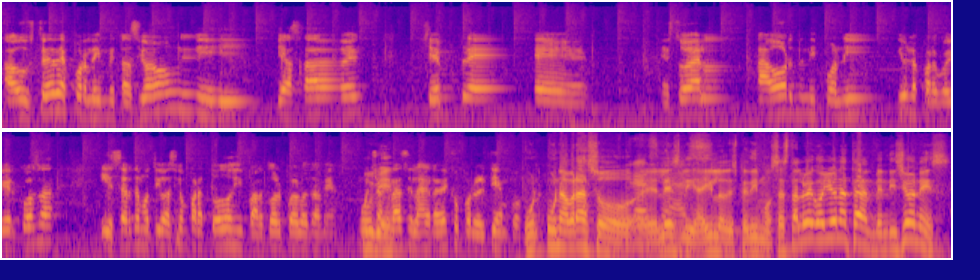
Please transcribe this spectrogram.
a ustedes por la invitación y ya saben, siempre eh, estoy a la orden disponible para cualquier cosa y ser de motivación para todos y para todo el pueblo también. Muchas gracias, les agradezco por el tiempo. Un, abrazo, eh, Leslie, ahí lo despedimos. Hasta luego, Jonathan, bendiciones.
